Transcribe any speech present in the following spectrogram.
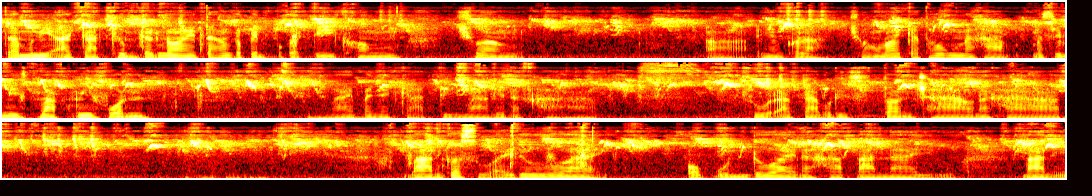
แต่มือนี้อากาศครึมจังหน่อย แต่มันก็เป็นปกติของช่วงอ่ายังก็ละช่วงร้อยกระทงนะครับมันสิมีหมักมีฝนเห็นไหมบรรยากาศดีมากเลยนะครับ สูดอากาศบริสุทธิ์ตอนเช้านะครับ บ้านก็สวยด้วย อบอุ่นด้วยนะครับ บ้านหน้าอยู่ บ้านเอ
